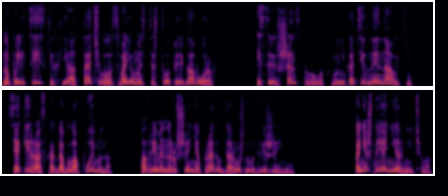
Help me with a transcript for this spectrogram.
На полицейских я оттачивала свое мастерство переговоров и совершенствовала коммуникативные навыки всякий раз, когда была поймана во время нарушения правил дорожного движения. Конечно, я нервничала,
